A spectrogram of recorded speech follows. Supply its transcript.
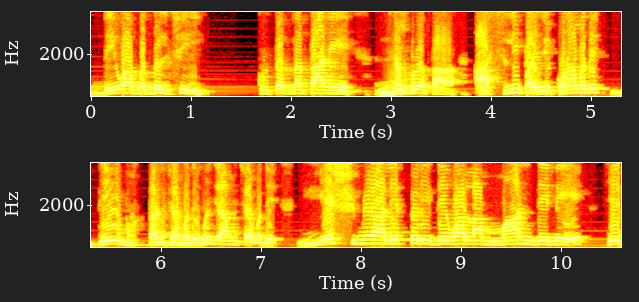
देवाबद्दलची कृतज्ञता आणि नम्रता असली पाहिजे कोणामध्ये? देवभक्तांच्या मध्ये म्हणजे आमच्यामध्ये. यश मिळाले तरी देवाला मान देणे हे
